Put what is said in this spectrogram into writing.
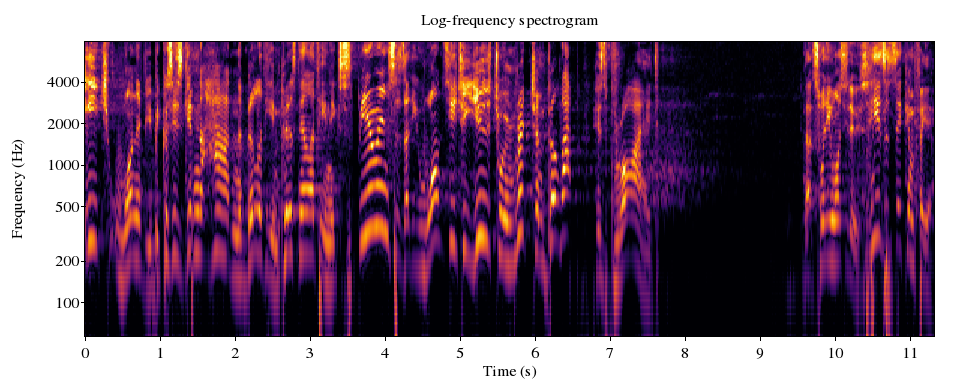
each one of you because He's given a heart and ability and personality and experiences that He wants you to use to enrich and build up His bride. That's what he wants you to do. Here's the second fear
